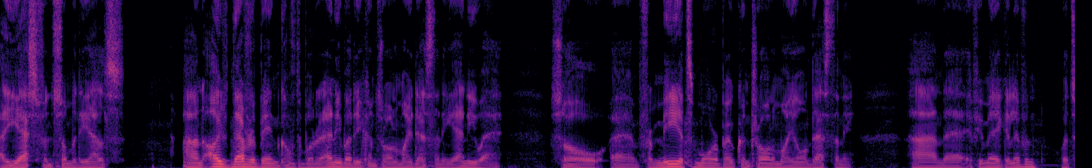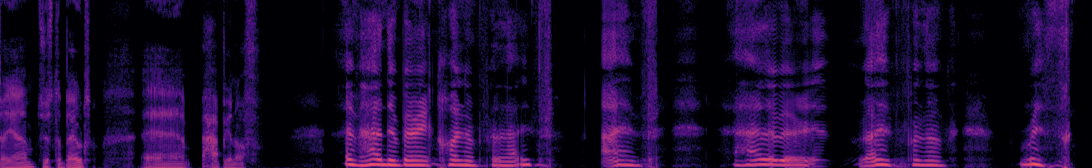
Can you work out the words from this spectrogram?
a yes from somebody else. And I've never been comfortable with anybody controlling my destiny anyway. So um, for me, it's more about controlling my own destiny. And uh, if you make a living, which I am, just about, uh, happy enough. I've had a very colourful life. I've had a very life full of risk,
